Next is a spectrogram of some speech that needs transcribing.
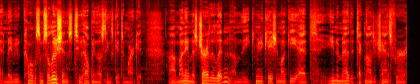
and maybe come up with some solutions to helping those things get to market. Uh, my name is Charlie Litton. I'm the communication monkey at Unimed, the technology transfer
